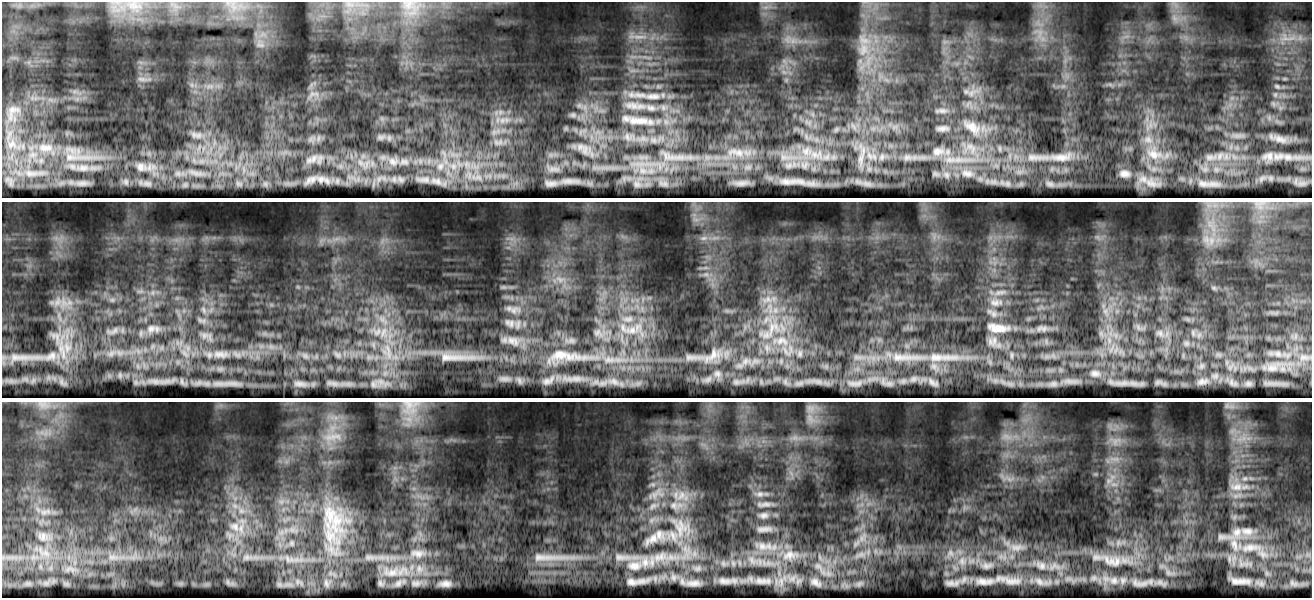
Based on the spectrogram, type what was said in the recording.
好的，那谢谢你今天来现场。那这个他的书你有读吗？读过了，他呃寄给我，然后我中饭都没吃，一口气读完。读完以后立刻，当时还没有他的那个朋友圈，然后让别人传达截图，把我的那个评论的东西发给他，我说一定要让他看到。你是怎么说的？你能告诉我们吗？好，等一下。啊，好，读一下。读艾玛的书是要配酒的，我的图片是一一杯红酒加一本书。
